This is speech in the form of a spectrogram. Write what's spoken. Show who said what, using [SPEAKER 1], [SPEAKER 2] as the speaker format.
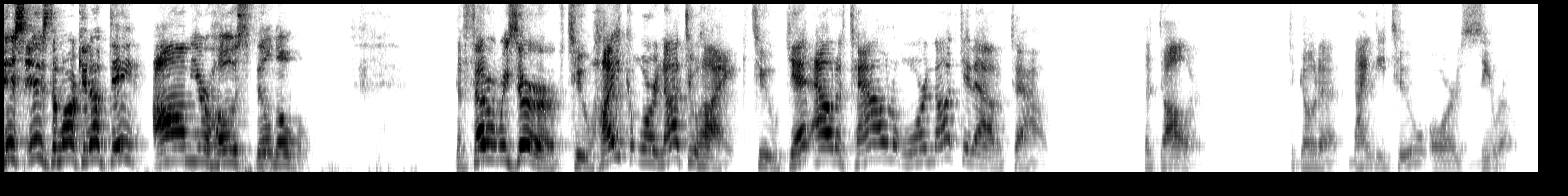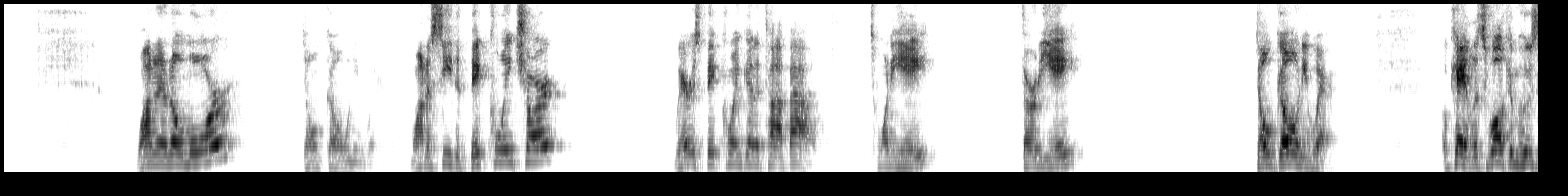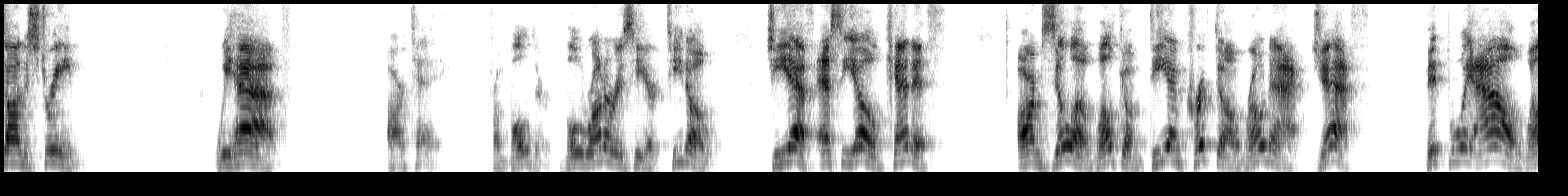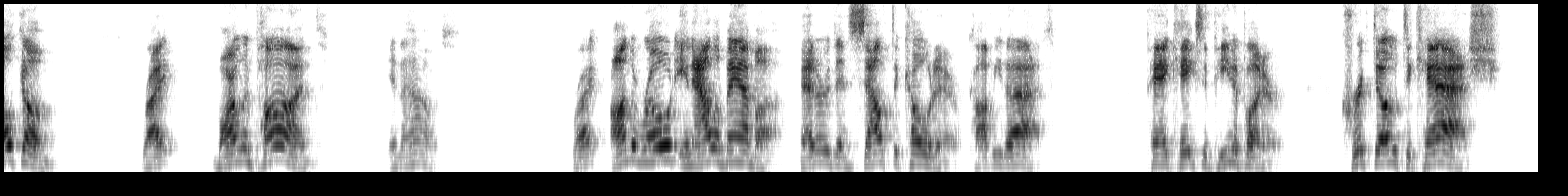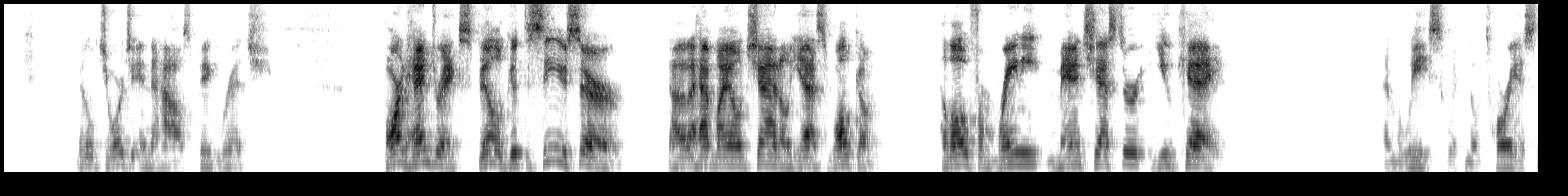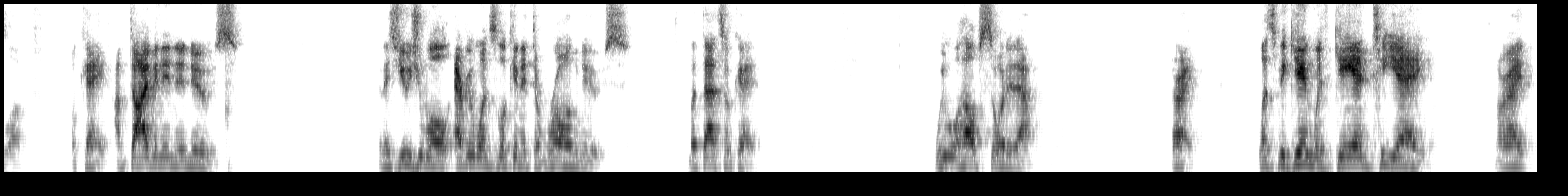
[SPEAKER 1] This is the market update. I'm your host, Bill Noble. The Federal Reserve to hike or not to hike, to get out of town or not get out of town. The dollar to go to 92 or zero. Want to know more? Don't go anywhere. Want to see the Bitcoin chart? Where is Bitcoin going to top out? 28, 38? Don't go anywhere. Okay, let's welcome who's on the stream. We have Arte from Boulder. Bull Runner is here. Tito, GF, SEO, Kenneth, Armzilla, welcome. DM Crypto, Ronak, Jeff, BitBoy Al, welcome. Right? Marlon Pond in the house. Right? On the road in Alabama, better than South Dakota. Copy that. Pancakes and peanut butter. Crypto to cash. Middle Georgia in the house. Big Rich. Bart Hendricks. Bill, good to see you, sir. Now that I have my own channel. Yes, welcome. Hello from rainy Manchester, UK. And Luis with Notorious Love. Okay, I'm diving into news. And as usual, everyone's looking at the wrong news, but that's okay. We will help sort it out. All right. Let's begin with Gann TA. All right.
